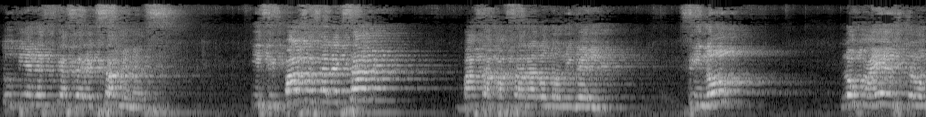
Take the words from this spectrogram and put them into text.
tú tienes que hacer exámenes. Y si pasas el examen, vas a pasar al otro nivel. Si no, los maestros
